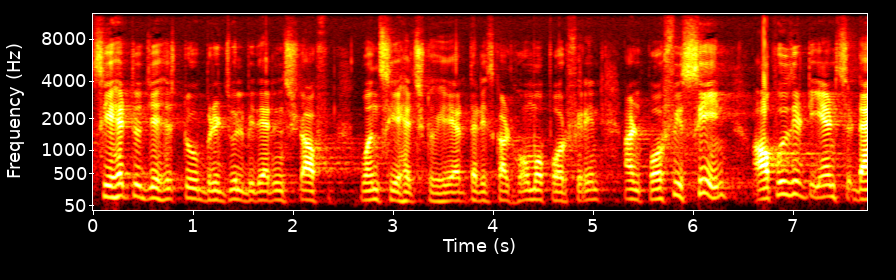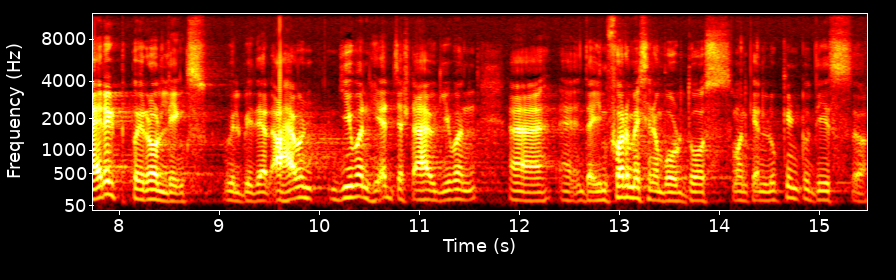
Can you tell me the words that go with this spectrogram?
CH2 GH2 bridge will be there instead of 1 CH2 here that is called homoporphyrin and porphycene opposite ends direct pyrrole links will be there. I have not given here just I have given uh, uh, the information about those one can look into these uh,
